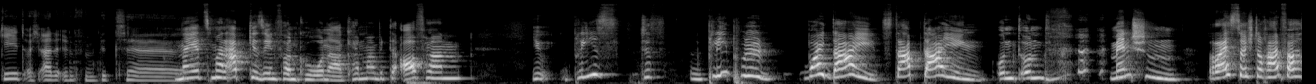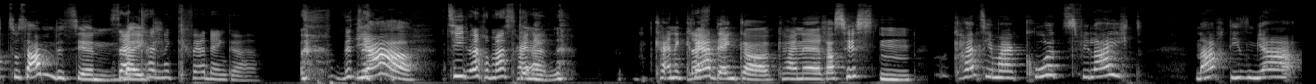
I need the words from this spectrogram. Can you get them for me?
Geht euch alle impfen, bitte. Na, jetzt mal abgesehen von Corona, können wir bitte aufhören? You, please, just, people, why die? Stop dying. Und, und Menschen, reißt euch doch einfach zusammen ein bisschen. Seid like, keine Querdenker. bitte. Ja. Zieht eure Maske keine, an. Keine Querdenker, keine Rassisten. Könnt ihr mal kurz vielleicht nach diesem Jahr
